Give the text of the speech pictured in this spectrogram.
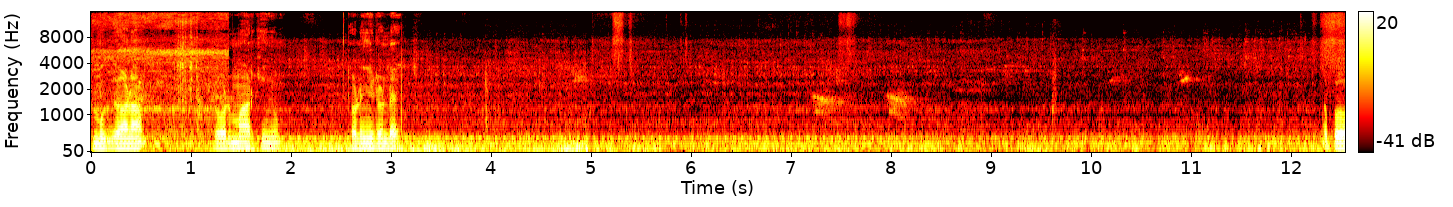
നമുക്ക് കാണാം. റോഡ് മാർക്കിങ്ങും തുടങ്ങിയിട്ടുണ്ട്. അപ്പോൾ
